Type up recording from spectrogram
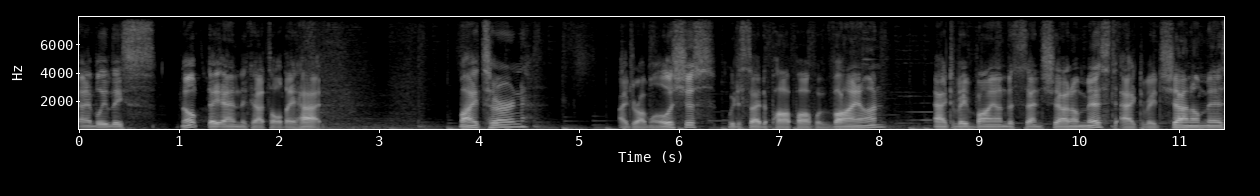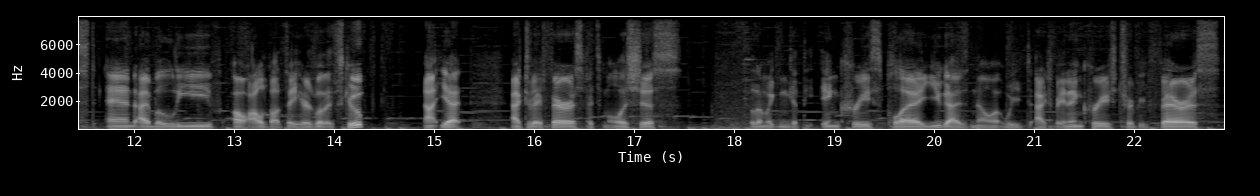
And I believe they, nope, they end, that's all they had. My turn. I draw Malicious. We decide to pop off with Vyon. Activate Vyon to send Shadow Mist. Activate Shadow Mist. And I believe, oh, I was about to say here's what they scoop. Not yet. Activate Faris, Fits Malicious. So then we can get the increase play. You guys know it. We activate an increase, tribute Faris.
